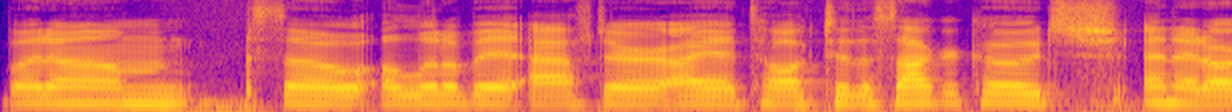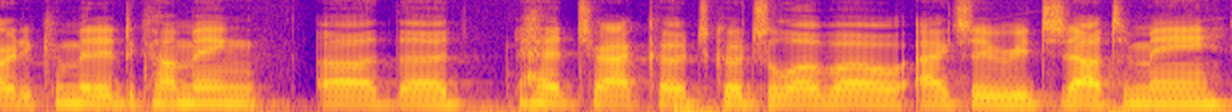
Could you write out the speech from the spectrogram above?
But um, so a little bit after I had talked to the soccer coach and had already committed to coming, uh, the head track coach, Coach Lobo, actually reached out to me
